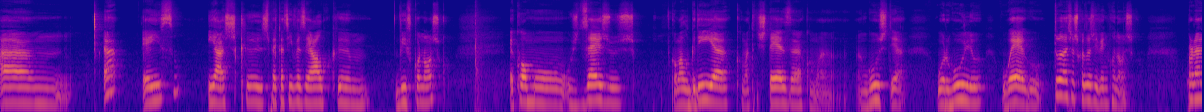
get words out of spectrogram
Um, ah, é isso e acho que expectativas é algo que vive connosco. É como os desejos, como a alegria, como a tristeza, como a angústia, o orgulho, o ego, todas estas coisas vivem connosco. Para,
